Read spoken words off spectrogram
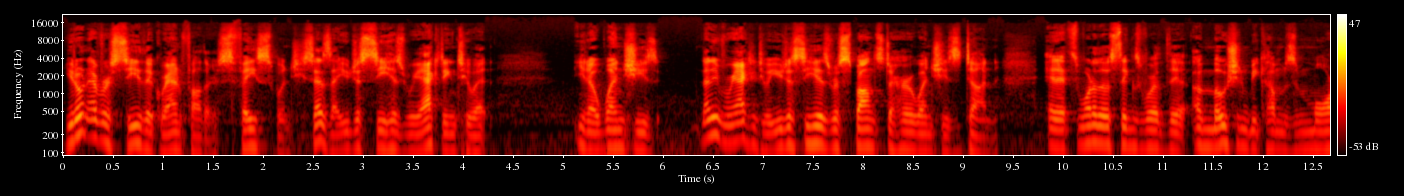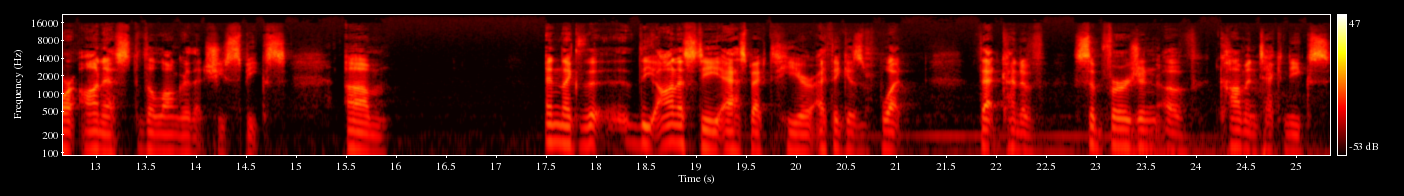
you don't ever see the grandfather's face when she says that. You just see his reacting to it you know, when she's not even reacting to it, you just see his response to her when she's done. And it's one of those things where the emotion becomes more honest the longer that she speaks. Um, and like the the honesty aspect here, I think, is what that kind of subversion of common techniques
